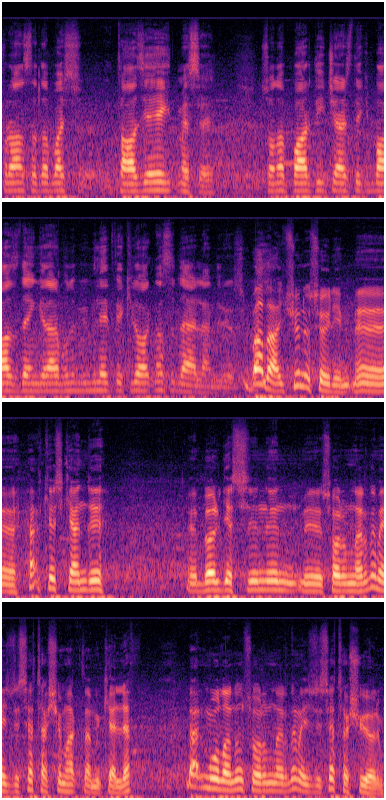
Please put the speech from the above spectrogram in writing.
Fransa'da baş taziyeye gitmesi, sonra parti içerisindeki bazı dengeler bunu bir milletvekili olarak nasıl değerlendiriyorsunuz? Valla şunu söyleyeyim, e, herkes kendi e, bölgesinin e, sorunlarını meclise taşımakla mükellef. Ben Muğla'nın sorunlarını meclise taşıyorum.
